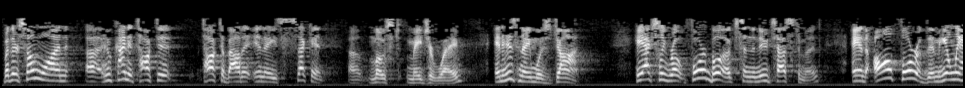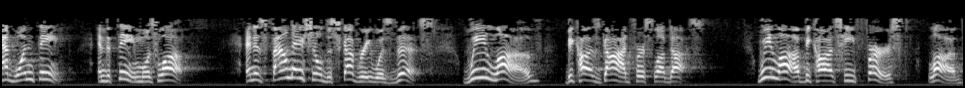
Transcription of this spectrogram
But there's someone uh, who kind of talked it talked about it in a second uh, most major way, and his name was John. He actually wrote four books in the New Testament, and all four of them, he only had one theme, and the theme was love. And his foundational discovery was this. We love because God first loved us. We love because He first loved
